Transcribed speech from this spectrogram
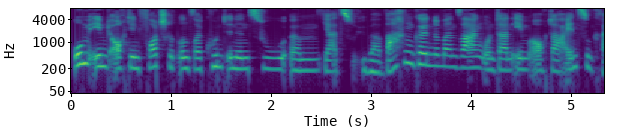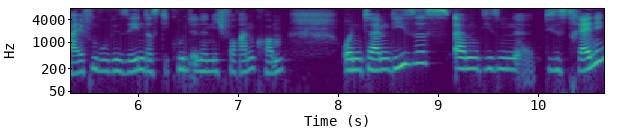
um eben auch den Fortschritt unserer KundInnen zu, ähm, ja, zu überwachen, könnte man sagen, und dann eben auch da einzugreifen, wo wir sehen, dass die KundInnen nicht vorankommen. Und ähm, dieses, ähm, diesen, dieses Training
